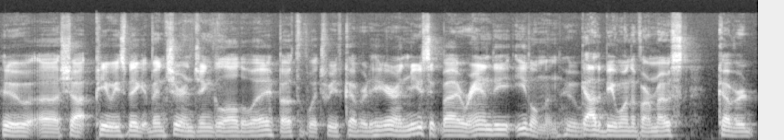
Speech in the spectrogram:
who uh, shot Pee Wee's Big Adventure and Jingle All the Way, both of which we've covered here, and music by Randy Edelman, who got to be one of our most covered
